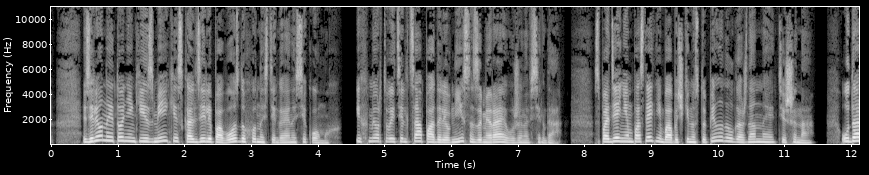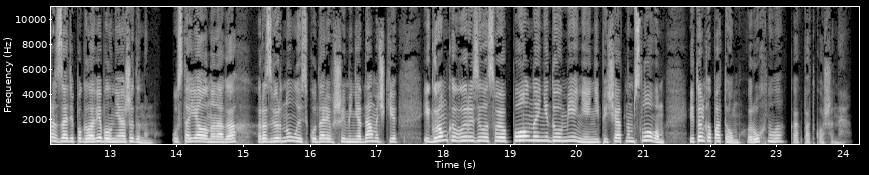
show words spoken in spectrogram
Зеленые тоненькие змейки скользили по воздуху, настигая насекомых. Их мертвые тельца падали вниз, замирая уже навсегда. С падением последней бабочки наступила долгожданная тишина. Удар сзади по голове был неожиданным. Устояла на ногах, развернулась к ударившей меня дамочке и громко выразила свое полное недоумение непечатным словом, и только потом рухнула, как подкошенная.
